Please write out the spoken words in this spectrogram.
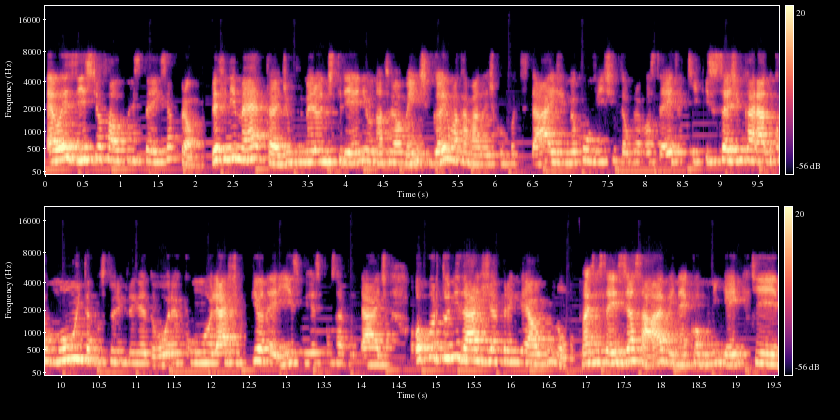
ela existe, eu falo por experiência própria. Definir meta de um primeiro ano de triênio, naturalmente, ganha uma camada de complexidade. Meu convite, então, para vocês é que isso seja encarado com muita postura empreendedora, com um olhar de pioneirismo e responsabilidade, oportunidade de aprender algo novo. Mas vocês já sabem, né, como ninguém, que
